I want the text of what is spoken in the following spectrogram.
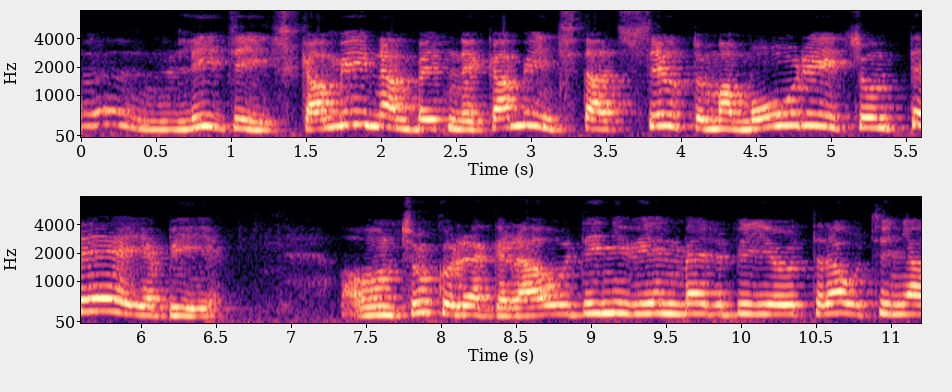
līdzīgs kamīnam, bet ne kamīns, tāds siltuma mūrīts un tēja bija. Un cukura graudiņi vienmēr bija trauciņā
